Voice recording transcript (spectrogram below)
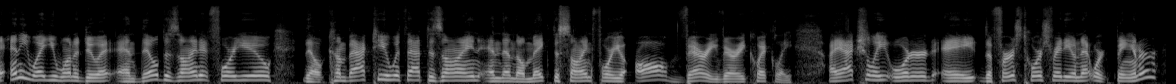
Any way you want to do it, and they'll design it for you. They'll come back to you with that design, and then they'll make the sign for you all very, very quickly. I actually ordered a the first Horse Radio Network banner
